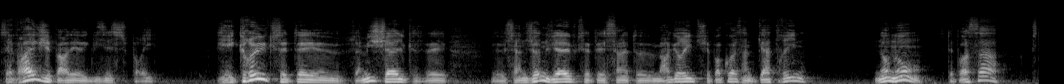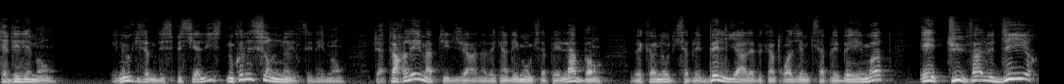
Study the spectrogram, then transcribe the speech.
C'est vrai que j'ai parlé avec des esprits. J'ai cru que c'était euh, Saint-Michel, que c'était euh, Sainte-Geneviève, que c'était Sainte-Marguerite, je sais pas quoi, Sainte-Catherine. Non, non, c'était pas ça. C'était des démons. Et nous qui sommes des spécialistes, nous connaissons le nom de ces démons. Tu as parlé, ma petite Jeanne, avec un démon qui s'appelait Laban, avec un autre qui s'appelait Bélial, avec un troisième qui s'appelait Behemoth, et tu vas le dire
